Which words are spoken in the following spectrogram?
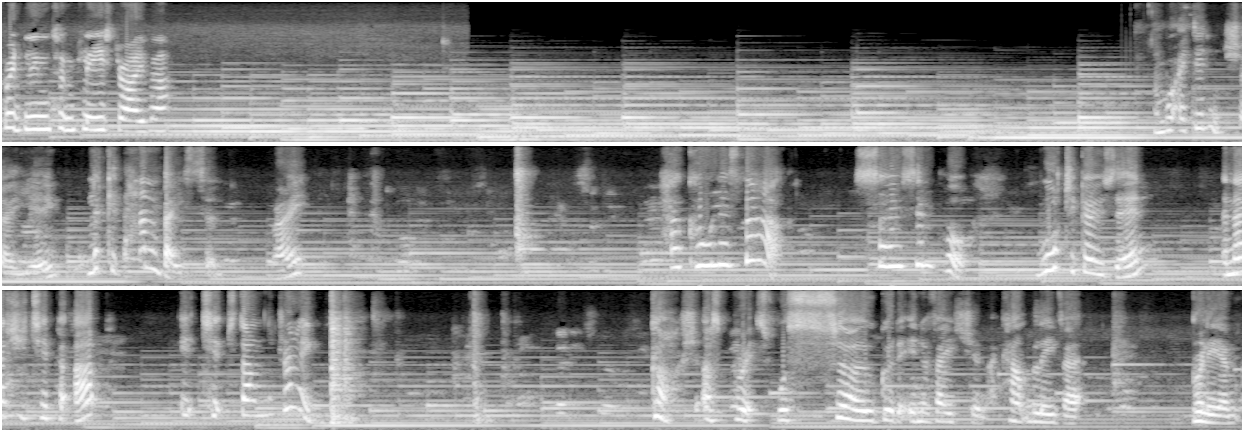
Bridlington, please, driver. And what I didn't show you, look at the hand basin, right? How cool is that? So simple. Water goes in, and as you tip it up, it tips down the drain. Gosh, us Brits were so good at innovation. I can't believe it. Brilliant.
